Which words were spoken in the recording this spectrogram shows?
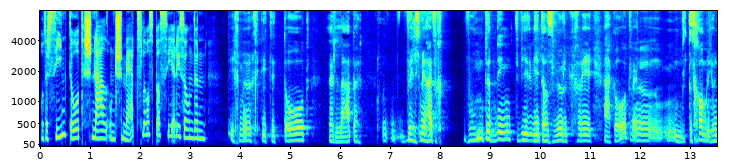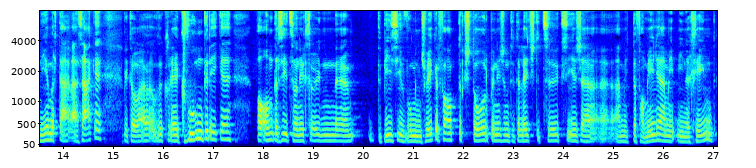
oder sein Tod schnell und schmerzlos passiert, sondern ich möchte den Tod erleben. Weil es mir einfach Wunder nimmt, wie, wie das wirklich auch geht. Weil, das kann mir ja niemand auch sagen. Ich bin da auch wirklich gewundert. Andererseits habe ich können, äh, dabei sein, wo mein Schwiegervater gestorben ist und in den letzten Zügen war, auch, auch mit der Familie, auch mit meinen Kindern.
